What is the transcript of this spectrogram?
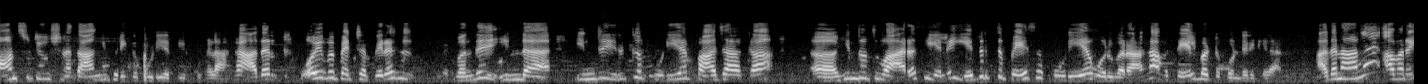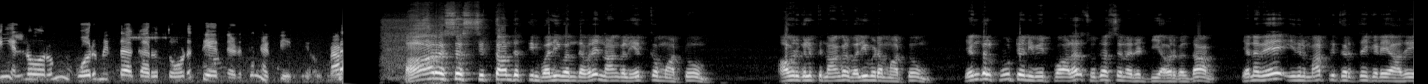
கான்ஸ்டிடியூஷனை தாங்கி பிடிக்கக்கூடிய தீர்ப்புகளாக அதர் ஓய்வு பெற்ற பிறகு வந்து இந்த இன்று இருக்கக்கூடிய பாஜக இந்துத்துவ அரசியலை எதிர்த்து பேசக்கூடிய ஒருவராக அவர் செயல்பட்டு கொண்டிருக்கிறார். அதனால அவரை எல்லோரும் ஒருமித்த கருத்தோடு தேர்ந்தெடுத்து நிறுத்தியிருக்கிறோம். ஆர்எஸ்எஸ் சித்தாந்தத்தின் வழி வந்தவரை நாங்கள் ஏற்க மாட்டோம். அவர்களுக்கு நாங்கள் வழிவிட மாட்டோம். எங்கள் கூட்டணி வேட்பாளர் சுதர்சன ரெட்டி அவர்கள்தான். எனவே இதில் மாற்று கருத்தே கிடையாது.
